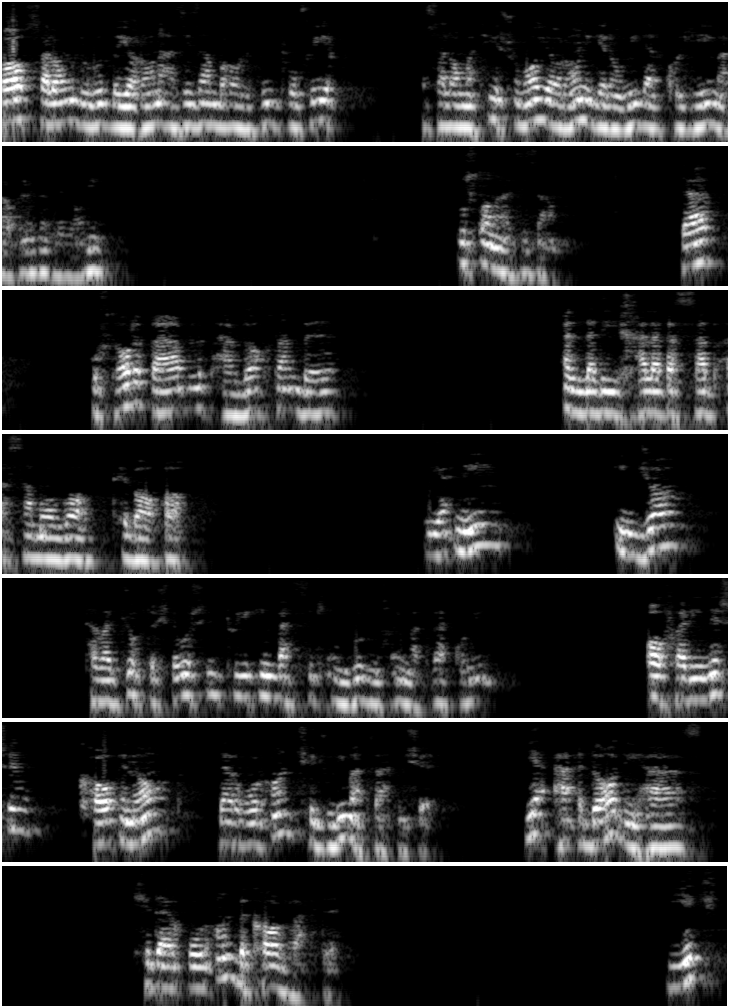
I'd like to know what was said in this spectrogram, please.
با سلام و درود به یاران عزیزم با آرزوی توفیق. و سلامتی شما یاران گرامی در کلیه مراحل زندگانی. دوستان عزیزم در گفتار قبل پرداختم به الذی خلق سبع سماوات طباقا یعنی اینجا توجه داشته باشیم توی این بحثی که امروز می‌خوایم مطرح کنیم. آفرینش کائنات در قرآن چجوری مطرح میشه؟ یه اعدادی هست که در قرآن به کار رفته. یک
